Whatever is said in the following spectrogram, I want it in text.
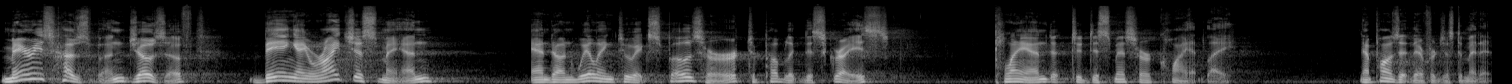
Mary's husband, Joseph, being a righteous man and unwilling to expose her to public disgrace, planned to dismiss her quietly. Now, pause it there for just a minute.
